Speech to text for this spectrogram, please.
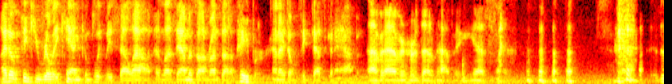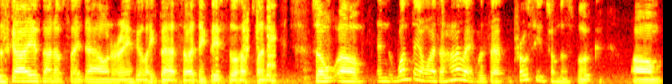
I don't think you really can completely sell out unless Amazon runs out of paper, and I don't think that's going to happen. I haven't heard that happening. Yes. the sky is not upside down or anything like that. So I think they still have plenty. So, um, and one thing I wanted to highlight was that proceeds from this book um,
